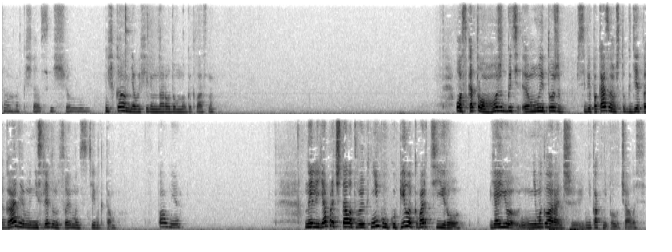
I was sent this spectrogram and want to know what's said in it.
Так, сейчас еще. Нифига у меня в эфире народу много, классно. О, с котом. Может быть, э, мы тоже себе показываем, что где-то гадим, не следуем своим инстинктам. Вполне. Нелли, я прочитала твою книгу, купила квартиру. Я ее не могла раньше, никак не получалось.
